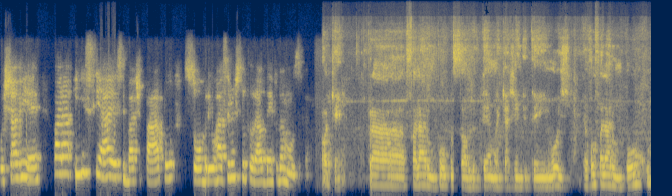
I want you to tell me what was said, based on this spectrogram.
o Xavier para iniciar esse bate-papo sobre o racismo estrutural dentro da música. Ok. Para falar um pouco sobre o tema que a gente tem hoje, eu vou falar um pouco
